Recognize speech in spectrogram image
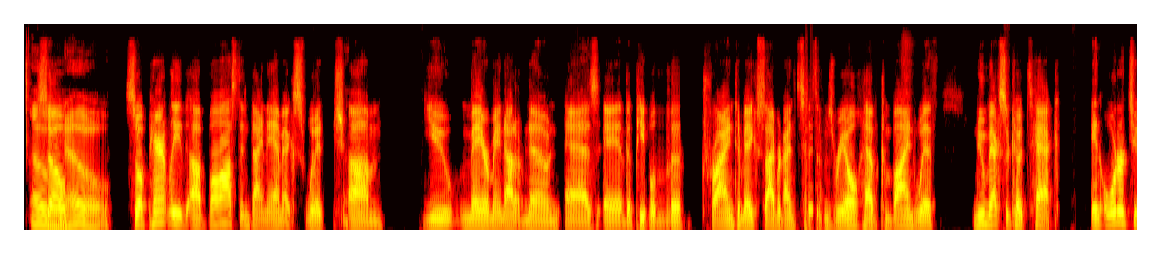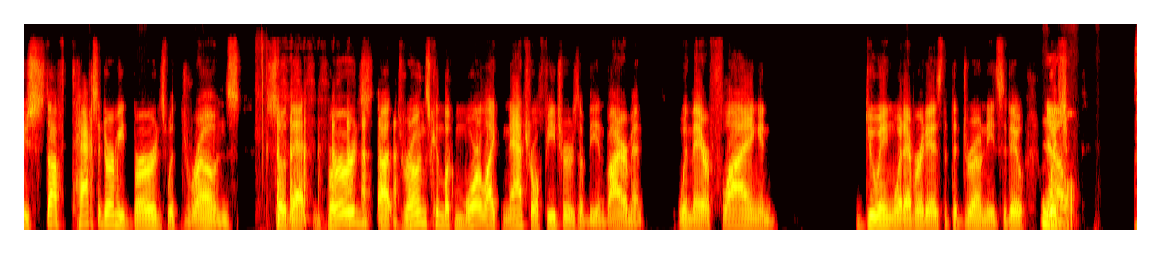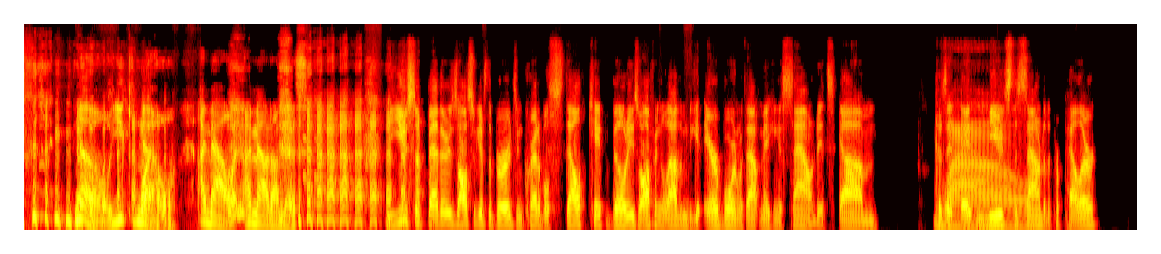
oh so- no. So apparently, uh, Boston Dynamics, which um, you may or may not have known as a, the people that are trying to make Cyberdyne systems real, have combined with New Mexico Tech in order to stuff taxidermied birds with drones, so that birds, uh, drones can look more like natural features of the environment when they are flying and doing whatever it is that the drone needs to do. No, no, you can- no. I'm out. I'm out on this. The use of feathers also gives the birds incredible stealth capabilities, often allow them to get airborne without making a sound. It's um because it, it mutes the sound of the propeller.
